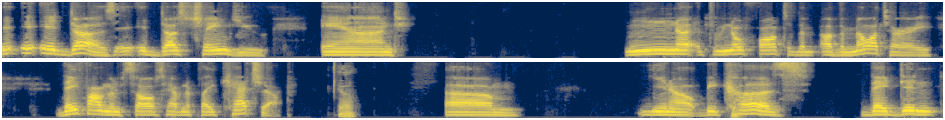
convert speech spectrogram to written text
It, it, it does. It, it, does change you and no, through no fault of the of the military they found themselves having to play catch up. Yeah. Um you know because they didn't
